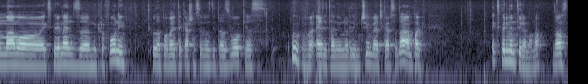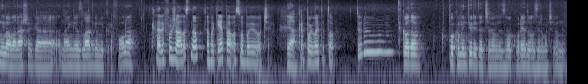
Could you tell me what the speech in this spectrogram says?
imamo eksperiment z mikrofoni, tako da povejte, kakšen se vam zdi ta zvok. Jaz Uh. v editanju naredim čim več, kar se da, ampak eksperimentiramo. No? Danes nimamo našega najmanjega zlatega mikrofona. Kar je fužalostno, ampak je pa osvobojujoče. Ja, Kar pogledajte to. Tudum. tako da pokomentirajte, če vam je zvok v redu, oziroma če vam ni.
